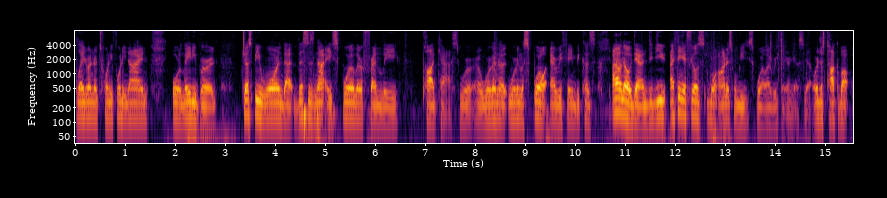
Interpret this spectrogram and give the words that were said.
Blade Runner 2049, or Lady Bird, just be warned that this is not a spoiler friendly podcast. We're uh, we're gonna we're gonna spoil everything because I don't know, Dan. Did you? I think it feels more honest when we spoil everything. I guess, yeah, or just talk about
